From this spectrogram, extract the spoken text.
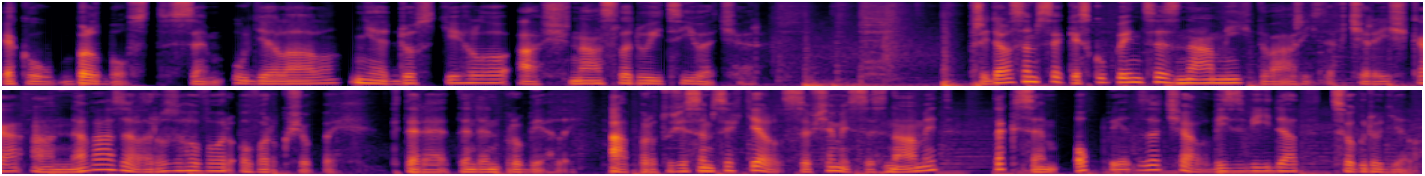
jakou blbost jsem udělal, mě dostihlo až následující večer. Přidal jsem se ke skupince známých tváří ze včerejška a navázal rozhovor o workshopech které ten den proběhly. A protože jsem se chtěl se všemi seznámit, tak jsem opět začal vyzvídat, co kdo dělá.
